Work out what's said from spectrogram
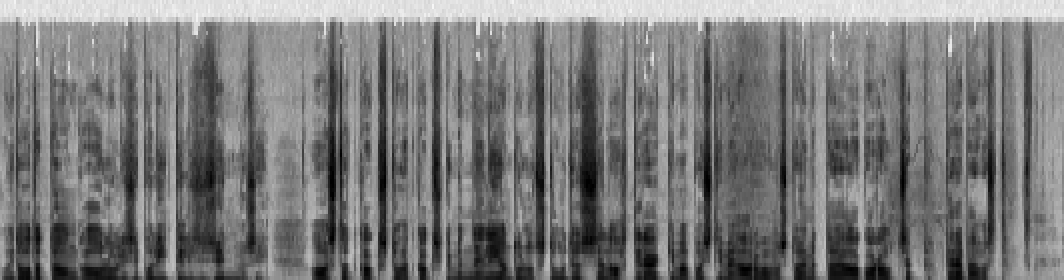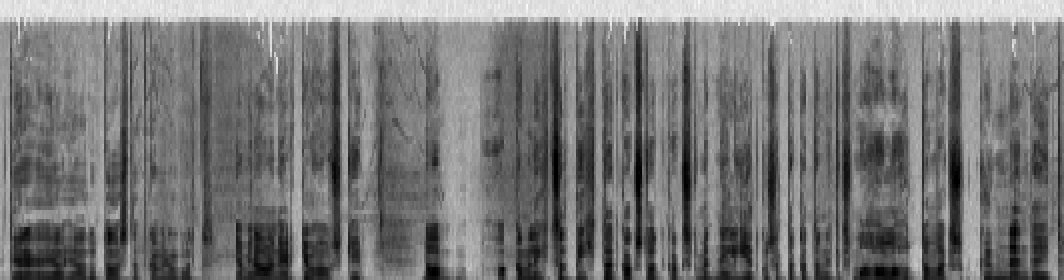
Kuid oodata on ka olulisi poliitilisi sündmusi. aastat kaks tuhat kakskümmend neli on tulnud stuudiosse lahti rääkima Postimehe arvamustoimetaja Ago Raudsepp, tere päevast! tere ja head uut aastat ka minu poolt! ja mina olen Erkki Vahovski. no hakkame lihtsalt pihta, et kaks tuhat kakskümmend neli, et kui sealt hakata näiteks maha lahutama, eks, kümnendeid,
